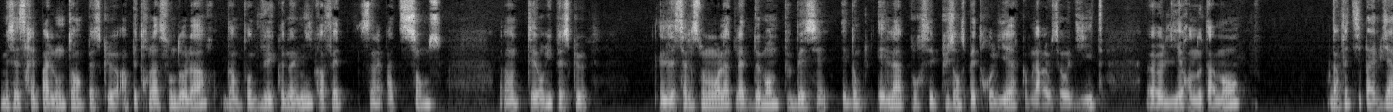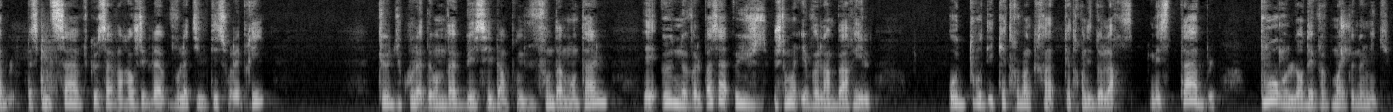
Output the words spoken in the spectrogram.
mais ce serait pas longtemps parce qu'un pétrole à 100 dollars, d'un point de vue économique, en fait, ça n'a pas de sens en théorie parce que c'est à ce moment-là que la demande peut baisser. Et donc, là, pour ces puissances pétrolières comme l'Arabie Saoudite, euh, l'Iran notamment, ben, en fait, c'est pas viable parce qu'ils savent que ça va rajouter de la volatilité sur les prix, que du coup, la demande va baisser d'un point de vue fondamental et eux ne veulent pas ça. Eux, justement, ils veulent un baril autour des 80, 90 dollars, mais stable pour leur développement économique.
